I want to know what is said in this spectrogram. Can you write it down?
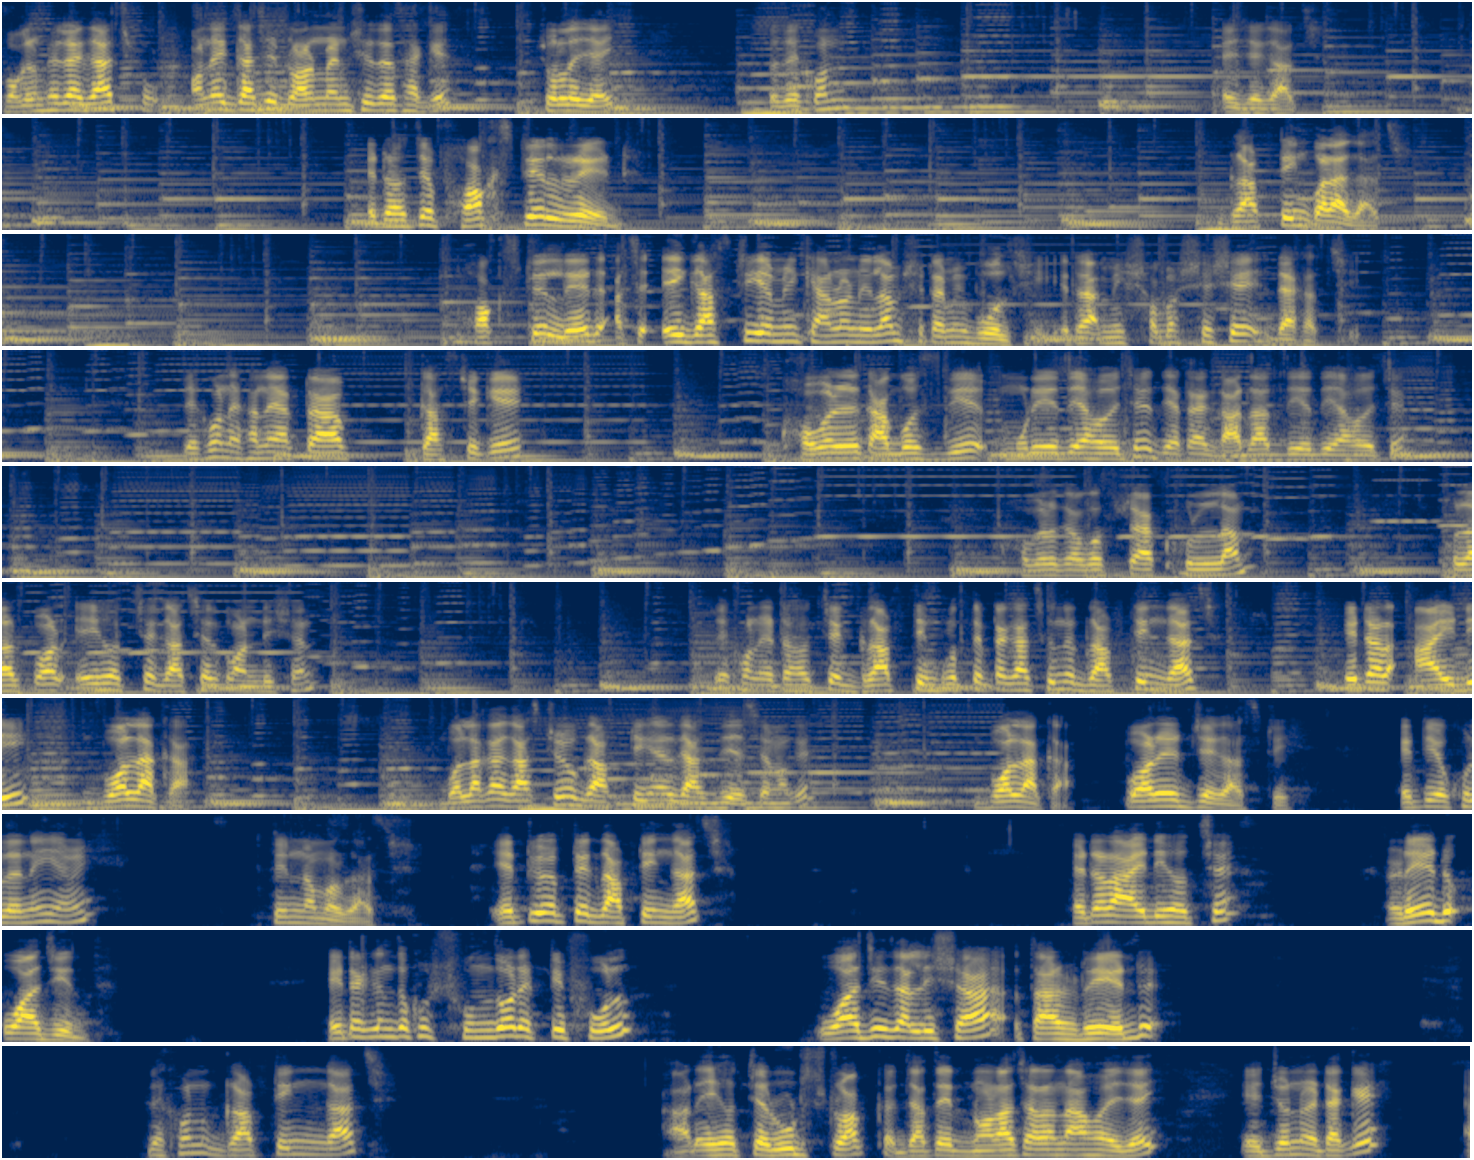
বগেনভেলিয়া গাছ, অনেক গাছে ডরমেন্সিতে থাকে, চলে যায়। তো দেখুন, এই যে গাছ। এটা হচ্ছে ফক্সটেল রেড গ্রাফটিং করা গাছ। ফক্সটেল রেড আচ্ছা এই গাছটি আমি কেন নিলাম সেটা আমি বলছি। এটা আমি সবার শেষে দেখাচ্ছি। দেখুন, এখানে একটা গাছটিকে খবরের কাগজ দিয়ে মুড়িয়ে দেওয়া হয়েছে যেটা গাদার দিয়ে দেওয়া হয়েছে। খবরের কাগজটা খুললাম। খোলার পর এই হচ্ছে গাছের কন্ডিশন দেখুন, এটা হচ্ছে গ্রাফটিং প্রত্যেকটা গাছ কিন্তু গ্রাফটিং গাছ। এটার আইডি বলাকা বলাকা গাছটিও গ্রাফটিং এর গাছ দিয়েছে আমাকে। বলাকা, পরের যে গাছটি, এটিও খুলে নেই আমি। তিন নম্বর গাছ, এটিও একটি গ্রাফটিং গাছ। এটার আইডি হচ্ছে রেড ওয়াজিদ। এটা কিন্তু খুব সুন্দর একটি ফুল। ওয়াজিদ আলিশা তার রেড দেখুন গ্রাফটিং গাছ। আর এই হচ্ছে রুট স্ট্রক যাতে নড়াচড়া না হয়ে যায়, এর জন্য এটাকে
